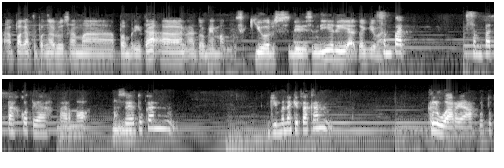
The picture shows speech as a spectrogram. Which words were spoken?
apakah terpengaruh sama pemberitaan atau memang secure diri sendiri atau gimana? Sempat sempat takut ya Karno. Maksudnya hmm. itu kan gimana kita kan keluar ya aku tuh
